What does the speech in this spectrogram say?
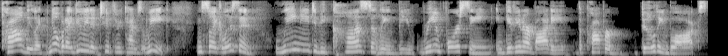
proudly, like, no, but I do eat it two, three times a week. And it's like, listen, we need to be constantly be reinforcing and giving our body the proper building blocks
